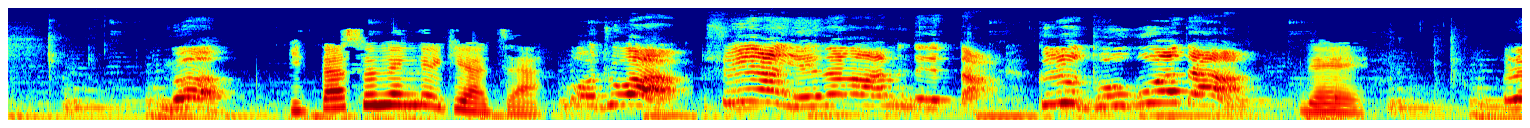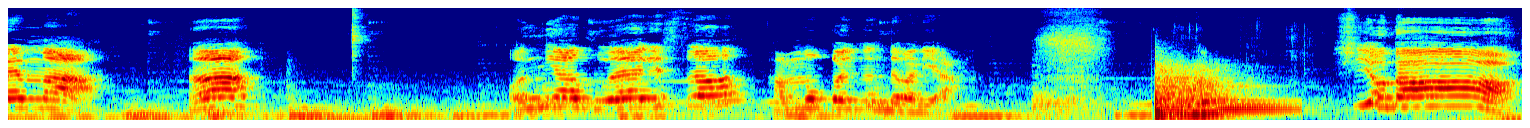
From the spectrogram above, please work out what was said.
뭐? 이따 솔랭 내기 하자. 어 좋아 얘나랑 하면 되겠다 그리고 더 구하자 네. 그래 인마 어? 언니가 구해야겠어? 밥 먹고 있는데 말이야 시연아!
